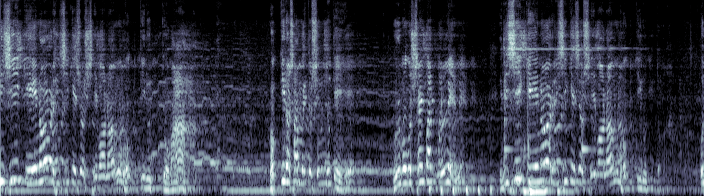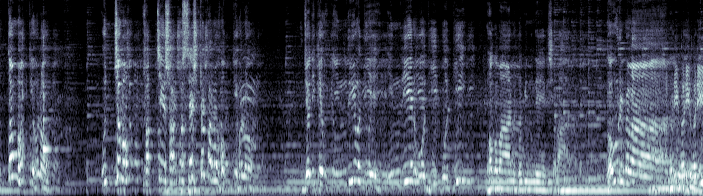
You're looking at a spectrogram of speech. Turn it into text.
ঋষি কেন ঋষিকেশ সেবনং ভক্তির উত্তমা ভক্তির সমৃত সিন্ধুতে পূর্ব গোস্বাইপাদ বললেন, ঋষি কেন ঋষিকেশ সেবনং ভক্তির উত্তমা উত্তম ভক্তি হলো, উচ্চ সবচেয়ে সর্বশ্রেষ্ঠতম ভক্তি হলো যদি কেউ ইন্দ্রিয় দিয়ে ইন্দ্রিয়ের অধিপতি ভগবান গোবিন্দের সেবা। গৌর প্রমাণ। হরি হরি হরি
